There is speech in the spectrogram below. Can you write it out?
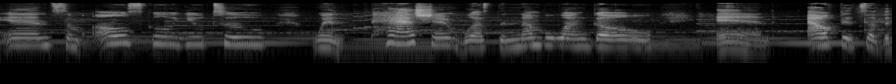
in some old school YouTube when passion was the number one goal and outfits of the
